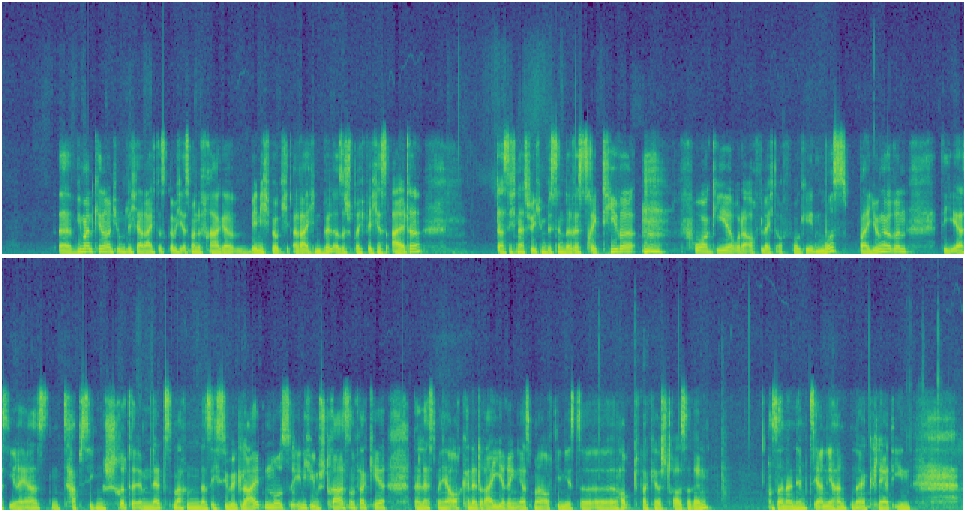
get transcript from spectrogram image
äh, wie man Kinder und Jugendliche erreicht, ist, glaube ich, erstmal eine Frage, wen ich wirklich erreichen will, also sprich, welches Alter. Dass ich natürlich ein bisschen restriktiver vorgehe oder auch vielleicht auch vorgehen muss. Bei Jüngeren, die erst ihre ersten tapsigen Schritte im Netz machen, dass ich sie begleiten muss, so ähnlich wie im Straßenverkehr, dann lässt man ja auch keine Dreijährigen erstmal auf die nächste äh, Hauptverkehrsstraße rennen sondern nimmt sie an die Hand und erklärt ihnen,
